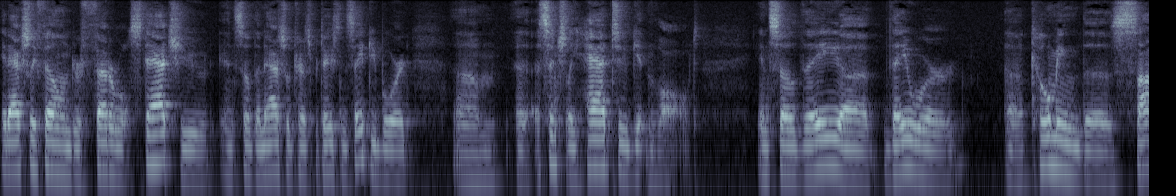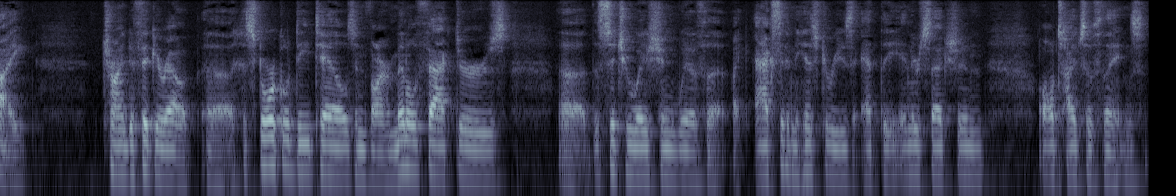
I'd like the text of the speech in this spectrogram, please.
it actually fell under federal statute, and so the National Transportation Safety Board um, essentially had to get involved, and so they uh, they were uh, combing the site, trying to figure out uh, historical details, environmental factors, uh, the situation with uh, like accident histories at the intersection, all types of things.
